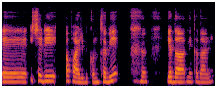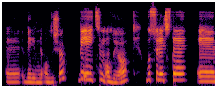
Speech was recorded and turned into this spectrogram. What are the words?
e, içeriği apayrı bir konu tabii. ya da ne kadar e, verimli oluşu. Bir eğitim oluyor. Bu süreçte e,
